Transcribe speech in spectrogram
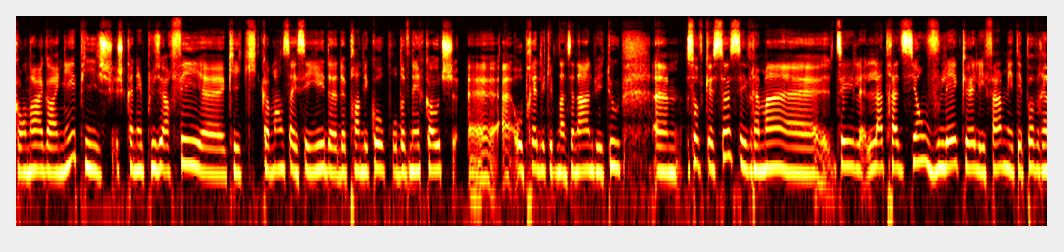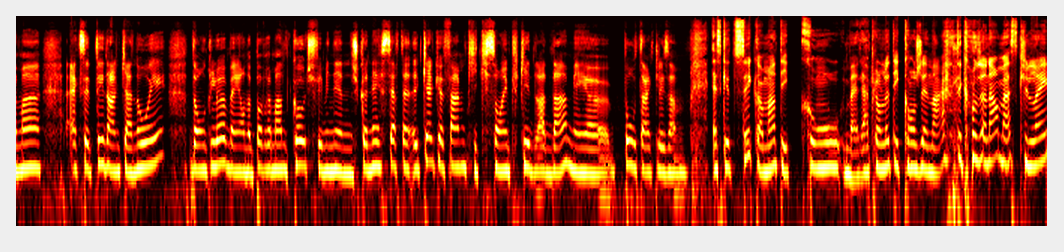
qu'on a à gagner. Puis je, je connais plusieurs filles euh, qui, qui commencent à essayer de, de prendre des cours pour devenir coach euh, auprès de l'équipe nationale puis tout. Euh, sauf que ça, c'est vraiment, euh, tu sais, la tradition voulait que les femmes n'étaient pas vraiment acceptées dans le canoë. Donc là, ben, on n'a pas vraiment de coach féminine. Je connais certaines, quelques femmes qui, qui sont impliquées là-dedans, mais euh, pas autant que les hommes. Est-ce que tu sais comment tes con, ben, appelons-le tes congénères, tes congénères masculins,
